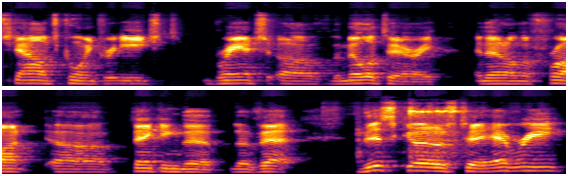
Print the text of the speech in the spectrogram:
challenge coin for each branch of the military, and then on the front, uh, thanking the the vet. This goes to every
